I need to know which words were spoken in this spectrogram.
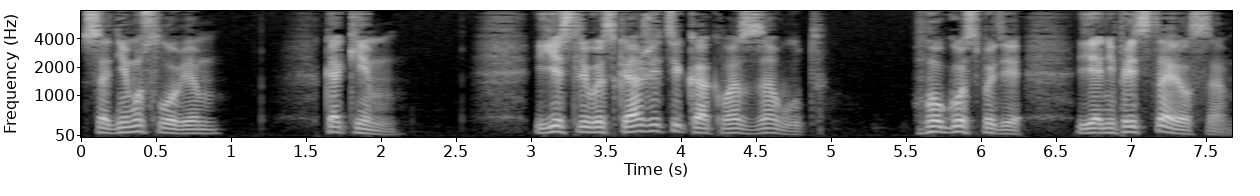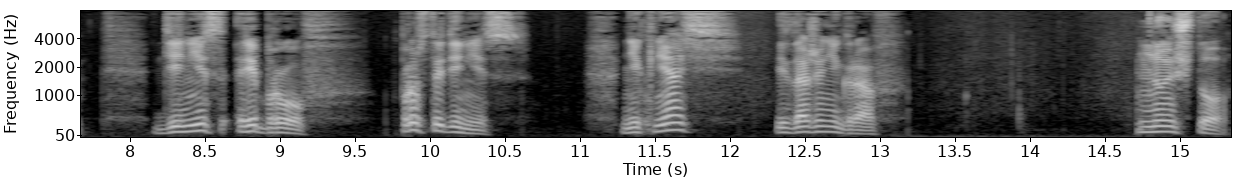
«С одним условием». «Каким?» «Если вы скажете, как вас зовут». «О, Господи, я не представился. Денис Ребров. Просто Денис. Не князь и даже не граф». «Ну и что?»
